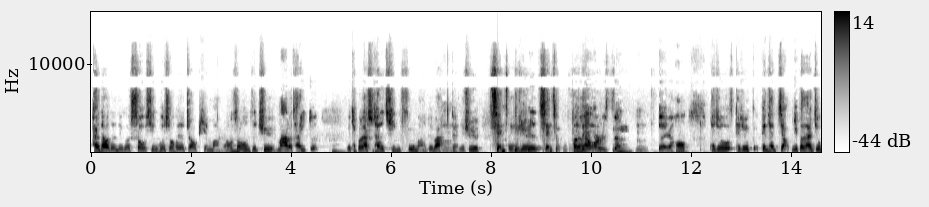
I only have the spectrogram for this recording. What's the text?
拍到的那个受行贿受贿的照片嘛，然后松隆子去骂了他一顿。嗯，因为他本来是他的情妇嘛，对吧？对，也是前等于是前情妇分了儿子。嗯嗯，对，然后他就他就跟他讲，你本来就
